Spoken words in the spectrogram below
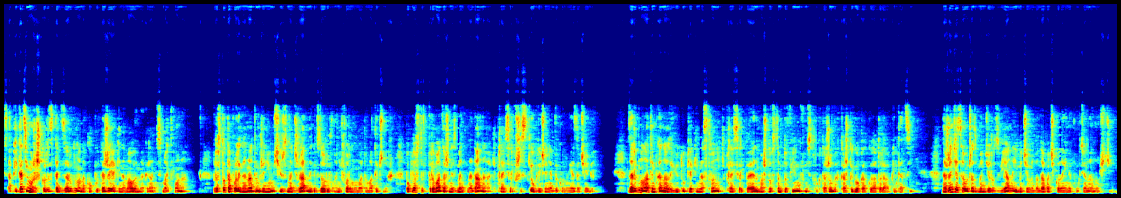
Z aplikacji możesz korzystać zarówno na komputerze, jak i na małym ekranie smartfona. Prostota polega na tym, że nie musisz znać żadnych wzorów ani formuł matematycznych. Po prostu wprowadzasz niezbędne dane, a KeyPricer wszystkie obliczenia wykonuje za Ciebie. Zarówno na tym kanale YouTube, jak i na stronie keypricer.pl masz dostęp do filmów instruktażowych każdego kalkulatora aplikacji. Narzędzie cały czas będzie rozwijane i będziemy dodawać kolejne funkcjonalności.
